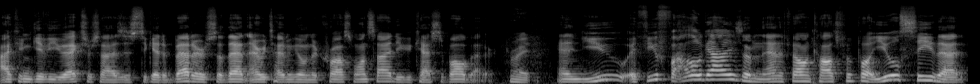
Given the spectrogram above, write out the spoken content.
I can give you exercises to get it better, so then every time you go into cross one side, you could catch the ball better. Right. And you, if you follow guys in the NFL and college football, you'll see that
